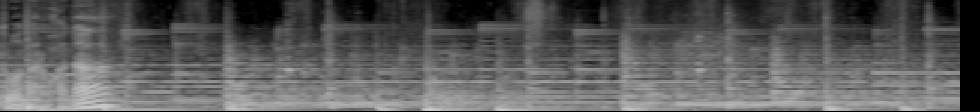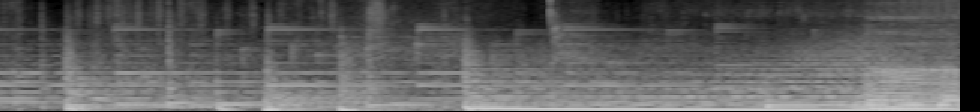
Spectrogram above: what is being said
どうなのかな？あ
